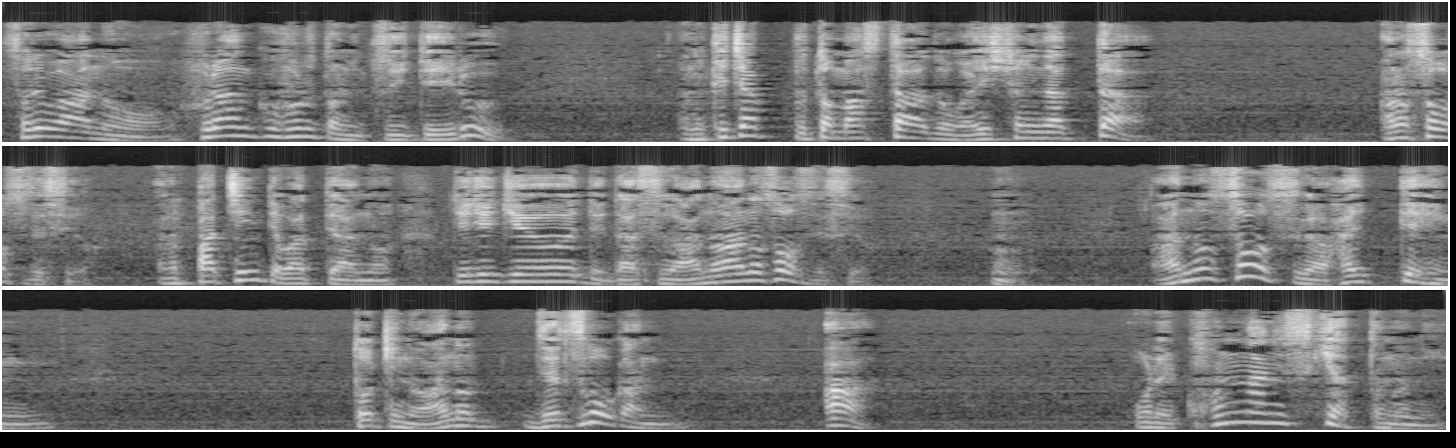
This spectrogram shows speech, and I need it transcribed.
それはあのフランクフルトについているあのケチャップとマスタードが一緒になったあのソースですよ。あのパチンって割ってあのジュジュジューって出すあのあのソースですよ。うん。あのソースが入ってへん時のあの絶望感。あ俺こんなに好きやったのに。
